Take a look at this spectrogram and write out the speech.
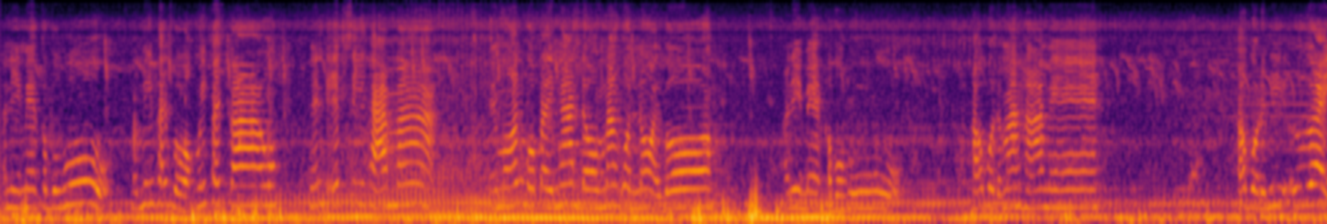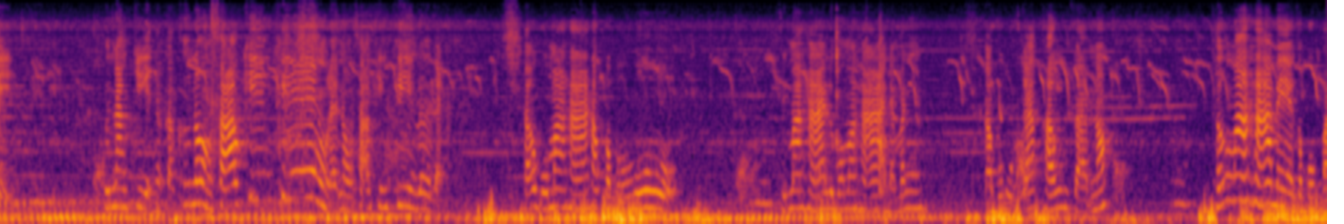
อันนี้แม่ก็บ่ฮู้บ่มีไผบอกมีไผกล่าวเน้น FC ถามมาแม่มอนบ่ไปงานดองนั่งอ่อนหน่อยบ่อันนี้แม่ก็บ่ฮู้เขาบ่ได้มาหาแม่เขาบ่ได้มีเอื้อย คือนางจีดน่ะก็คือน้องสาวคิงคิงและน้องสาวคิงคิงเลยแหละเขาบ่มาหาเขาก็บ่ฮู้สิมาหาหรือบ่มาหาเนี่ยมันก็บ่ฮู้จักเขาคือกันเนาะถึงมาหาแม่ก็บ่ไป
